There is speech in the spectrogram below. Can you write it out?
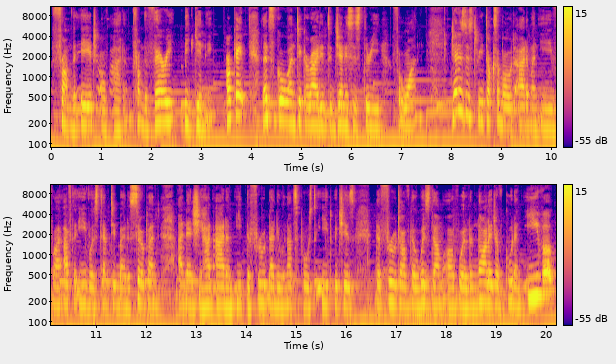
from the age of Adam, from the very beginning. Okay, let's go and take a ride into Genesis 3 for one. Genesis 3 talks about Adam and Eve uh, after Eve was tempted by the serpent, and then she had Adam eat the fruit that they were not supposed to eat, which is the fruit of the wisdom of, well, the knowledge of good and evil.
